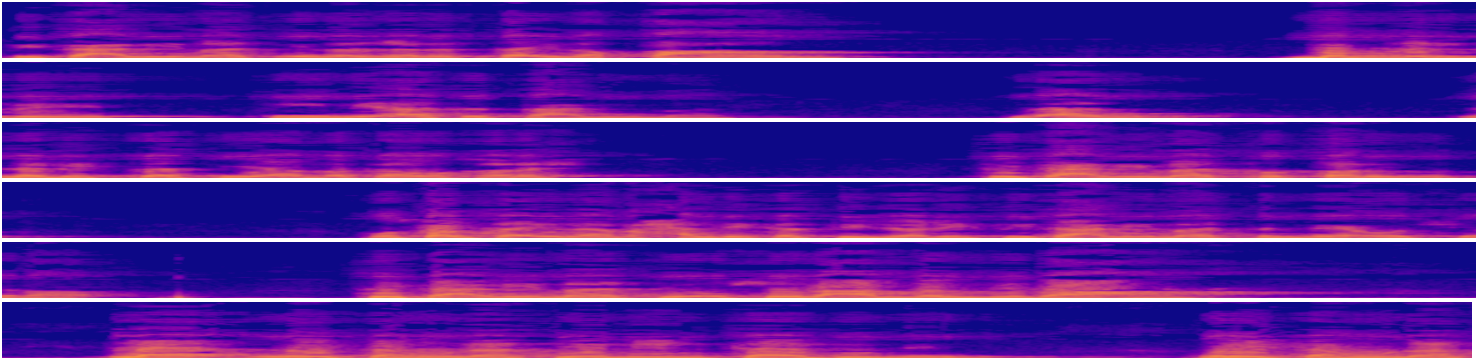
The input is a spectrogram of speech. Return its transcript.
في تعليمات إذا جلست إلى الطعام. ضمن البيت في مئات التعليمات. الآن لبست ثيابك وخرجت. في تعليمات في الطريق. وصلت إلى محلك التجاري في تعليمات في البيع والشراء في تعليمات في أصول عرض البضاعة. لا ليس هناك يمين كاذبة وليس هناك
